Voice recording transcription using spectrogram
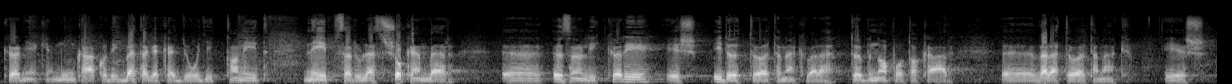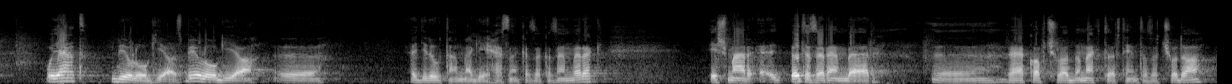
környékén munkálkodik, betegeket gyógyít, tanít, népszerű lesz, sok ember özönlik köré, és időt töltenek vele, több napot akár vele töltenek. És ugye hát biológia az biológia, egy idő után megéheznek ezek az emberek, és már 5000 emberrel kapcsolatban megtörtént az a csoda,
